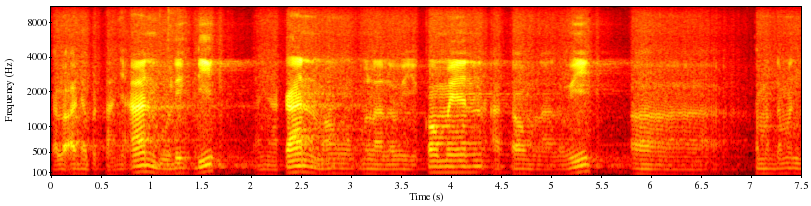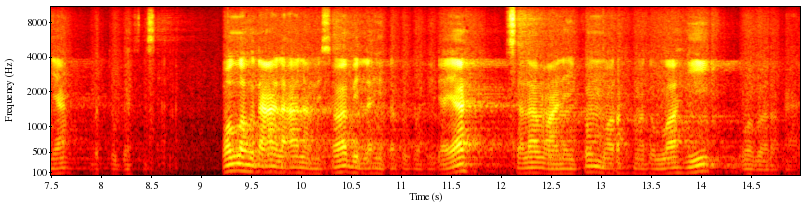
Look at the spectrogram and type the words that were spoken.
kalau ada pertanyaan boleh ditanyakan mau melalui komen atau melalui Eh, teman-teman yang bertugas di sana. Wallahu taala alam bisawab billahi taufiq hidayah. Assalamualaikum warahmatullahi wabarakatuh.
